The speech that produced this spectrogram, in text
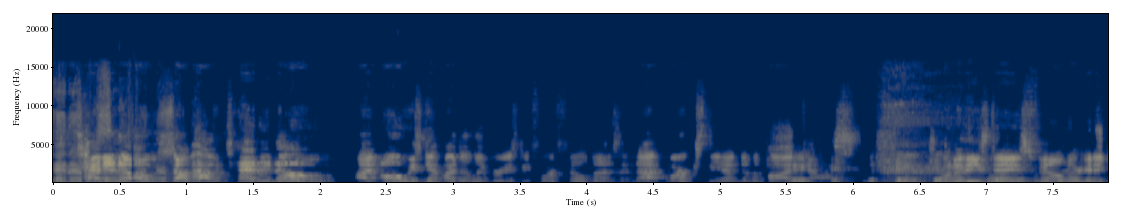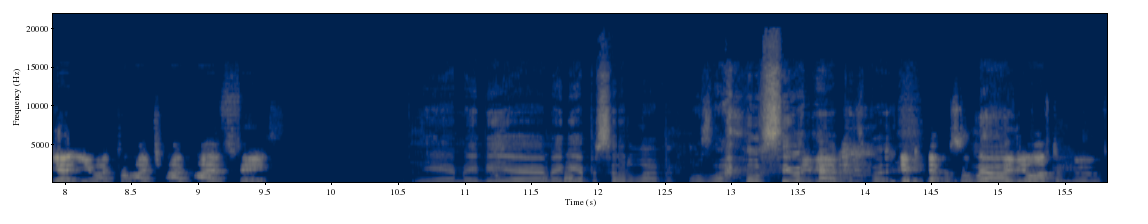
10 and episodes, 0. Somehow did. 10 and 0. I always get my deliveries before Phil does, and that marks the end of the podcast. the Shane One of these days, Phil, Uber they're going to get you. I, I, I have faith. Yeah, maybe uh maybe episode 11. We'll we'll see what Maybe, happens, but maybe episode No. one. Maybe you'll have to move.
